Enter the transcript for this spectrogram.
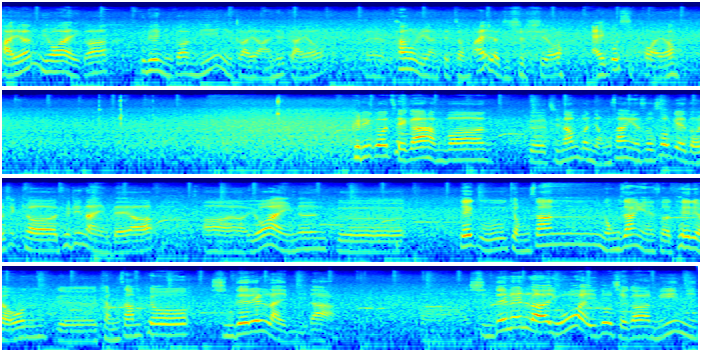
과연 이 아이가 구레뉴가 미인일까요? 아닐까요? 네, 강우리한테 좀 알려주십시오. 알고 싶어요. 그리고 제가 한번 그 지난번 영상에서 소개도 시켜 드리나인데요. 어, 요 아이는 그 대구 경산 농장에서 데려온 그 경산표 신데렐라입니다. 어, 신데렐라 요 아이도 제가 미인인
